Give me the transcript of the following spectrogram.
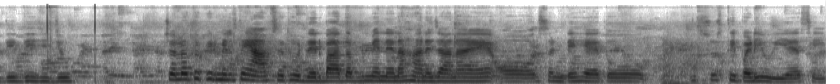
दीदी, जीजू। चलो तो फिर मिलते हैं आपसे थोड़ी देर बाद, अब मैंने नहाने जाना है और संडे है तो सुस्ती पड़ी हुई है ऐसे ही।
